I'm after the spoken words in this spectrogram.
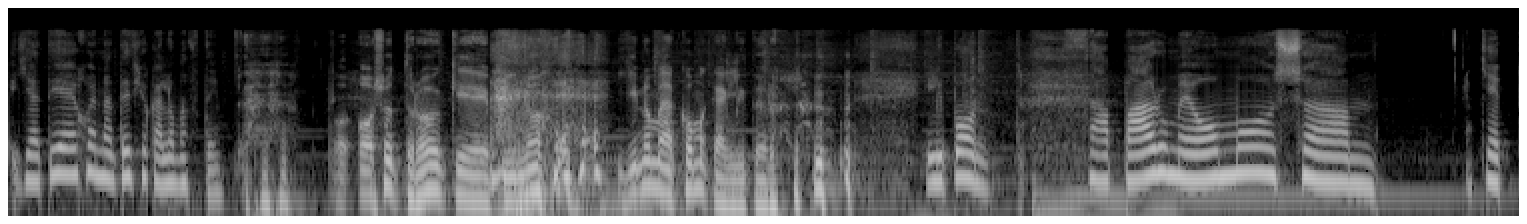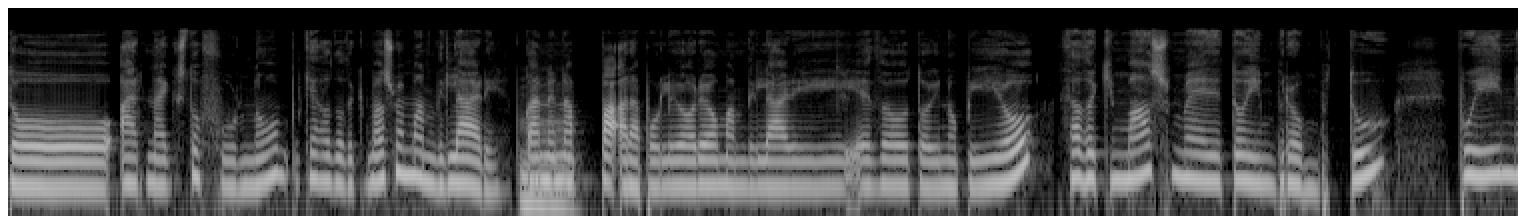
γιατί έχω ένα τέτοιο καλό μαθητή. Ό- όσο τρώω και πίνω, γίνομαι ακόμα καλύτερος. Λοιπόν, θα πάρουμε όμως α, και το αρνάκι στο φούρνο και θα το δοκιμάσουμε μανδυλάρι. Που κάνει ένα πάρα πολύ ωραίο μανδυλάρι εδώ το εινοποιείο. Θα δοκιμάσουμε το impromptu που είναι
